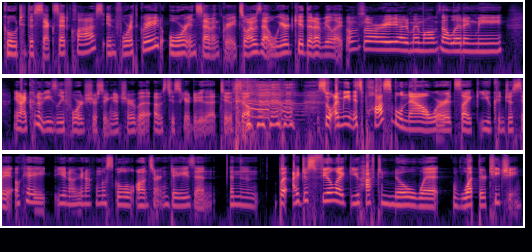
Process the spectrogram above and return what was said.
go to the sex ed class in fourth grade or in seventh grade. So I was that weird kid that I'd be like, I'm sorry, I, my mom's not letting me you know, I could have easily forged her signature, but I was too scared to do that too. So, so I mean, it's possible now where it's like you can just say, okay, you know, you're not gonna go to school on certain days, and and then, but I just feel like you have to know what what they're teaching.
